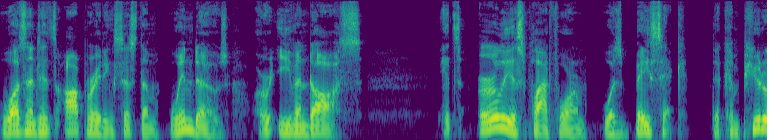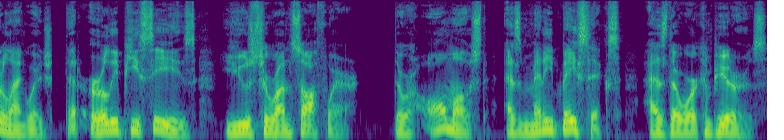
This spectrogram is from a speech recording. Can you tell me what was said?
wasn't its operating system, Windows, or even DOS. Its earliest platform was BASIC, the computer language that early PCs used to run software. There were almost as many basics as there were computers.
